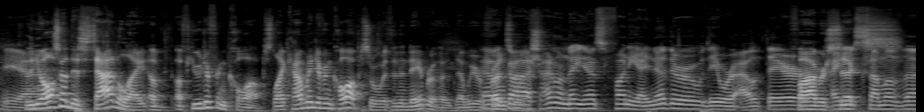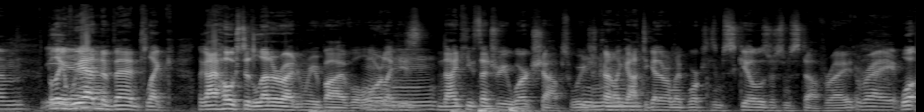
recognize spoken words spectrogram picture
Yeah. And then you also had this satellite of a few different co-ops. Like how many different co-ops were within the neighborhood that we were Oh friends gosh, with? Gosh, I don't know. You know, it's funny. I know there were, they were out there. Five or I knew six. some of them. But like if we had an event, like like I hosted letter writing revival or like these Mm-hmm. 19th century workshops where we just kind of like got together and like worked on some skills or some stuff, right? Right. Well,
